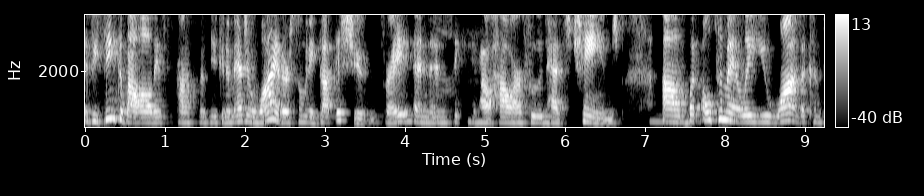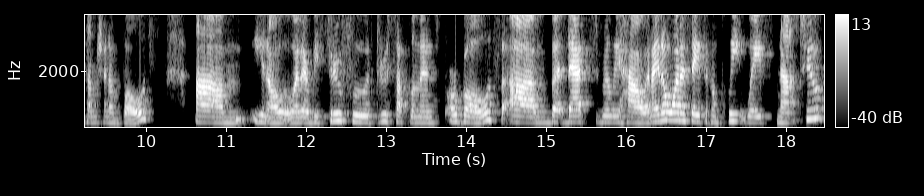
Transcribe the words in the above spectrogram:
if you think about all these processes, you can imagine why there's so many gut issues, right? And, and mm-hmm. thinking about how our food has changed. Mm-hmm. Um, but ultimately, you want the consumption of both um, you know, whether it be through food, through supplements, or both. Um, but that's really how, and I don't want to say it's a complete waste not to,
